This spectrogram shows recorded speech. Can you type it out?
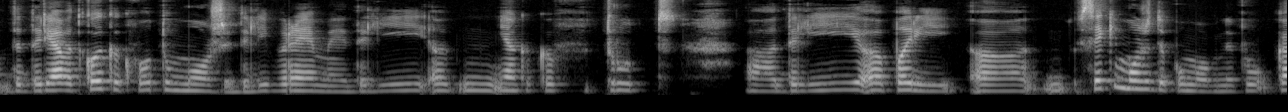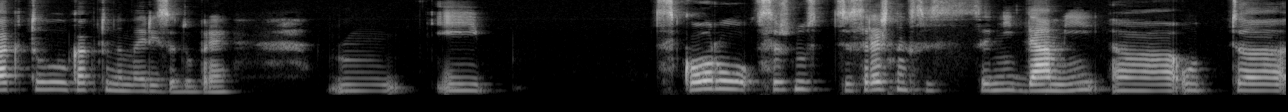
Да даряват кой каквото може, дали време, дали някакъв труд, дали пари. Всеки може да помогне, както, както намери за добре. И скоро всъщност се срещнах с едни дами а, от а,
